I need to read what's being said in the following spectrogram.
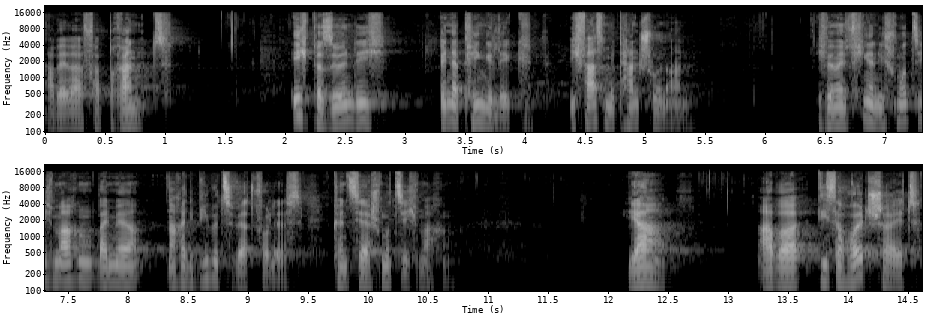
aber er war verbrannt. Ich persönlich bin da pingelig. Ich fasse mit Handschuhen an. Ich will meinen Finger nicht schmutzig machen, weil mir nachher die Bibel zu wertvoll ist. Ich könnte es ja schmutzig machen. Ja, aber dieser Holzscheit,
